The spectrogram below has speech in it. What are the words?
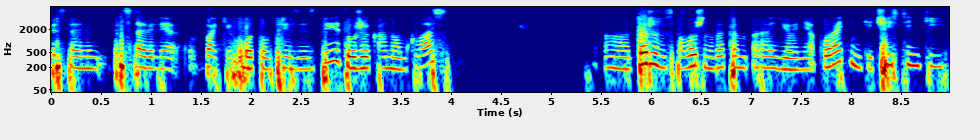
представили, представили Ваки Hotel 3 звезды, это уже эконом-класс. тоже расположен в этом районе. Аккуратненький, чистенький,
